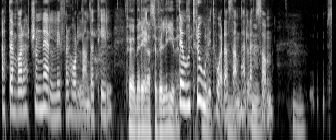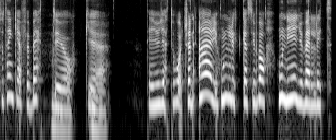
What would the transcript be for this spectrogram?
att den var rationell i förhållande till Förbereda sig för livet. det otroligt hårda samhället. som Så tänker jag för Betty och eh, det är ju jättehårt. Sen är ju, hon lyckas ju vara, hon är ju väldigt,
